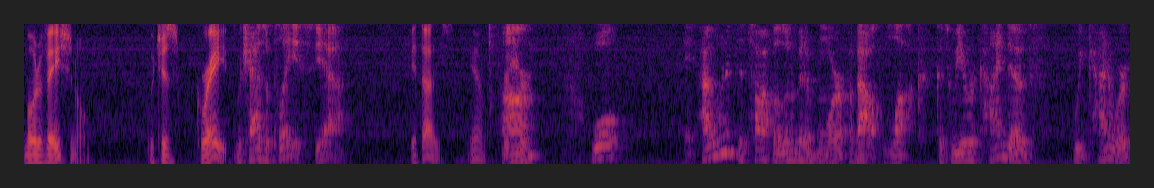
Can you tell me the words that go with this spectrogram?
motivational, which is great. Which has a place, yeah. It does, yeah, for sure. Um, Well, I wanted to talk a little bit more about luck because we were kind of we kind of were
